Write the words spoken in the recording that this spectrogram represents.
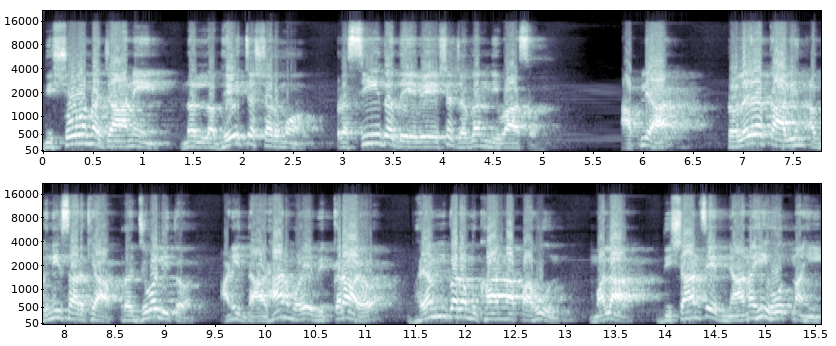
दिशो न जाने न लभेच शर्म प्रसीद देवेश जगन्निवास। आपल्या प्रलयकालीन अग्नीसारख्या प्रज्वलित आणि दाढांमुळे विक्राळ भयंकर मुखांना पाहून मला दिशांचे ज्ञानही होत नाही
